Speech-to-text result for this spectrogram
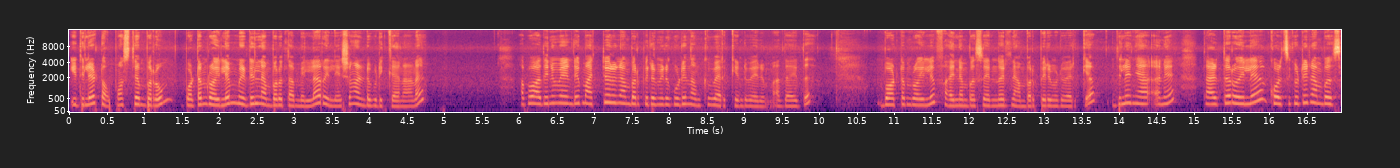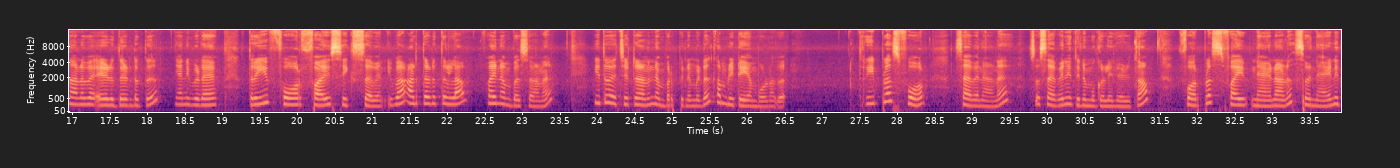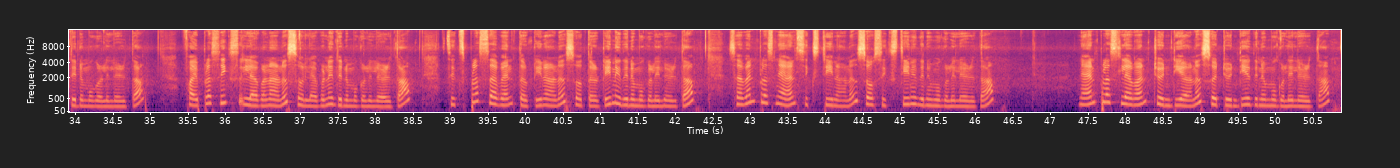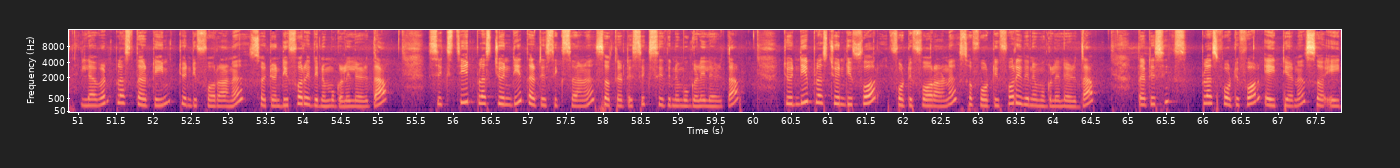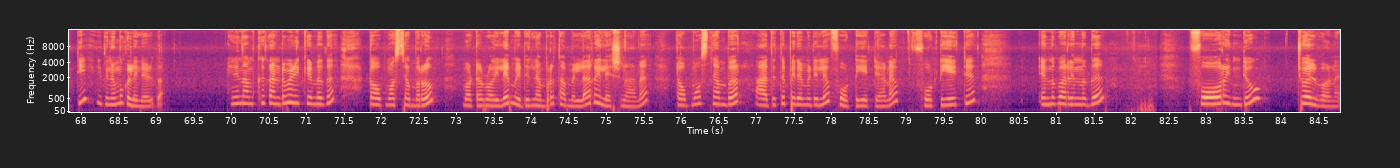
ഇതിലെ ടോപ്പ് മോസ്റ്റ് നമ്പറും ബോട്ടം റോയിലെ മിഡിൽ നമ്പറും തമ്മിലുള്ള റിലേഷൻ കണ്ടുപിടിക്കാനാണ്. അപ്പോൾ അതിനു വേണ്ടി മറ്റൊരു നമ്പർ പിരമിഡ് കൂടി നമുക്ക് വരയ്ക്കേണ്ടി വരും. അതായത് ബോട്ടം റോയിൽ ഫൈവ് നമ്പേഴ്സ് വരുന്ന ഒരു നമ്പർ പിരമിഡ് വരയ്ക്കാം. ഇതിൽ ഞാൻ താഴത്തെ റോയിൽ കോൺസിക്യൂട്ടീവ് നമ്പേഴ്സാണ് എഴുതേണ്ടത്. ഞാനിവിടെ three four five six seven ഇവ അടുത്തടുത്തുള്ള ഫൈവ് നമ്പേഴ്സാണ് ഇത് വെച്ചിട്ടാണ് നമ്പർ പിരമിഡ് കംപ്ലീറ്റ് ചെയ്യാൻ പോകുന്നത് ത്രീ പ്ലസ് ഫോർ സെവൻ ആണ്. സോ സെവൻ ഇതിന് മുകളിൽ എഴുതാം. ഫോർ പ്ലസ് ഫൈവ് നയൻ ആണ്. സോ നയൻ ഇതിന് മുകളിൽ എഴുതാം. ഫൈവ് പ്ലസ് സിക്സ് ലെവൻ ആണ്. സോ ലെവൻ ഇതിന് മുകളിൽ എഴുതാം. സിക്സ് പ്ലസ് സെവൻ തേർട്ടീൻ ആണ്. സോ തേർട്ടീൻ ഇതിന് മുകളിൽ എഴുതാം. സെവൻ പ്ലസ് നയൻ സിക്സ്റ്റീൻ ആണ്. സോ സിക്സ്റ്റീൻ ഇതിന് മുകളിൽ എഴുതാം. നയൻ പ്ലസ് ലെവൻ ട്വന്റി ആണ്. സോ ട്വന്റി ഇതിന് മുകളിൽ എഴുതാം. Eleven plus thirteen twenty four ആണ്. സോ ട്വന്റി ഫോർ ഇതിന് മുകളിൽ എഴുതാം. Sixteen plus twenty thirty six ആണ്. സോ തേർട്ടി സിക്സ് ഇതിന് മുകളിൽ എഴുതാം. Twenty plus twenty four forty four ആണ്. സോ ഫോർട്ടി ഫോർ ഇതിന് മുകളിൽ എഴുതാം. Thirty six plus forty four eighty ആണ്. സോ എയ്റ്റി ഇതിന് മുകളിൽ എഴുതാം. ഇനി നമുക്ക് കണ്ടുപിടിക്കേണ്ടത് ടോപ്പ് മോസ്റ്റ് നമ്പറും മോട്ടർ റോയിലെ മിഡിൽ നമ്പർ തമ്മിലുള്ള റിലേഷനാണ് ടോപ്പ് മോസ്റ്റ് നമ്പർ ആദ്യത്തെ പിരമിഡിൽ ഫോർട്ടി എയ്റ്റ് ആണ്. ഫോർട്ടി എയ്റ്റ് എന്ന് പറയുന്നത് ഫോർ ഇന്റു ട്വൽവ് ആണ്.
